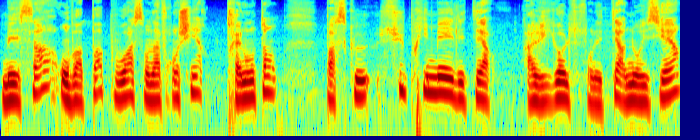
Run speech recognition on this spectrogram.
Mais ça, on va pas pouvoir s'en affranchir très longtemps parce que supprimer les terres agricoles, ce sont les terres nourricières.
